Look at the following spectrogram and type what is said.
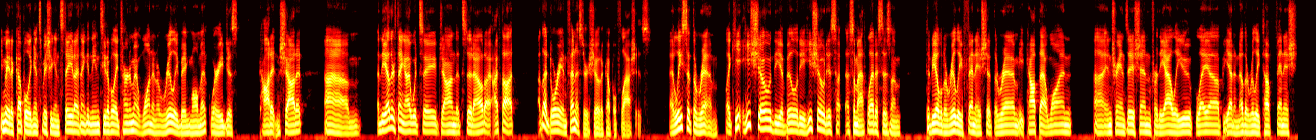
he made a couple against Michigan State, I think, in the NCAA tournament. One in a really big moment where he just caught it and shot it. Um, and the other thing I would say, John, that stood out, I, I thought I thought Dorian Finister showed a couple flashes, at least at the rim. Like he he showed the ability, he showed his uh, some athleticism to be able to really finish at the rim. He caught that one uh, in transition for the alley oop layup. He had another really tough finish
